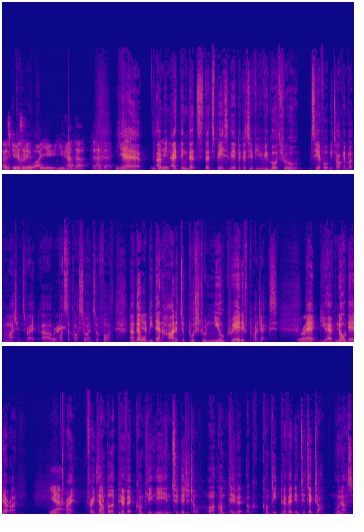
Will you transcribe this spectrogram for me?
i was curious Got to hear why you you had that had that Yeah, I mean, I think that's that's basically it because if you if you go through CFO will be talking about the margins, right? Uh, Right. What's the cost, so on and so forth. Now that Yeah. would be then harder to push through new creative projects right that you have no data on, yeah right? For example, a pivot completely into digital or a complete a c- complete pivot into TikTok. Who knows,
